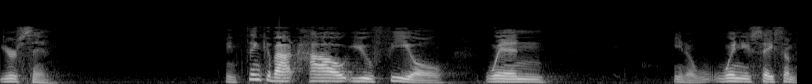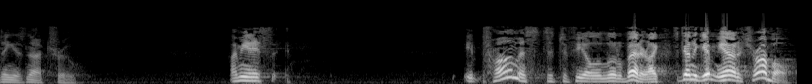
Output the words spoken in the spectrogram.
your sin. I mean, think about how you feel when, you know, when you say something is not true. I mean, it's, it promised to, to feel a little better, like it's going to get me out of trouble.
